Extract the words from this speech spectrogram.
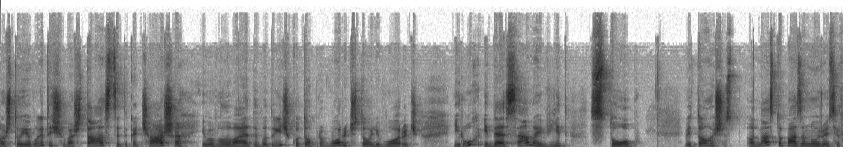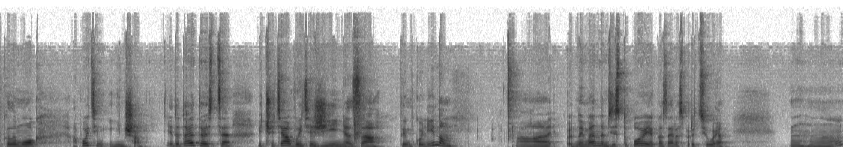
Можете уявити, що ваш таз це така чаша, і ви виливаєте водичку то праворуч, то ліворуч. І рух іде саме від стоп. Від того, що одна стопа занурюється в килимок, а потім інша. І додайте ось це відчуття витяжіння за тим коліном, одноіменним зі стопою, яка зараз працює. Угу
